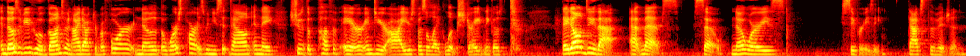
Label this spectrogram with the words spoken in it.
And those of you who have gone to an eye doctor before know that the worst part is when you sit down and they shoot the puff of air into your eye. You're supposed to like look straight, and it goes. They don't do that at MEPS, so no worries. Super easy. That's the vision.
